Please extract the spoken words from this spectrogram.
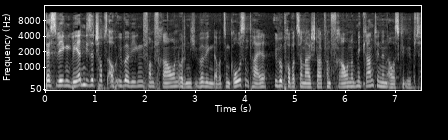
deswegen werden diese Jobs auch überwiegend von Frauen, oder nicht überwiegend, aber zum großen Teil überproportional stark von Frauen und Migrantinnen ausgeübt.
